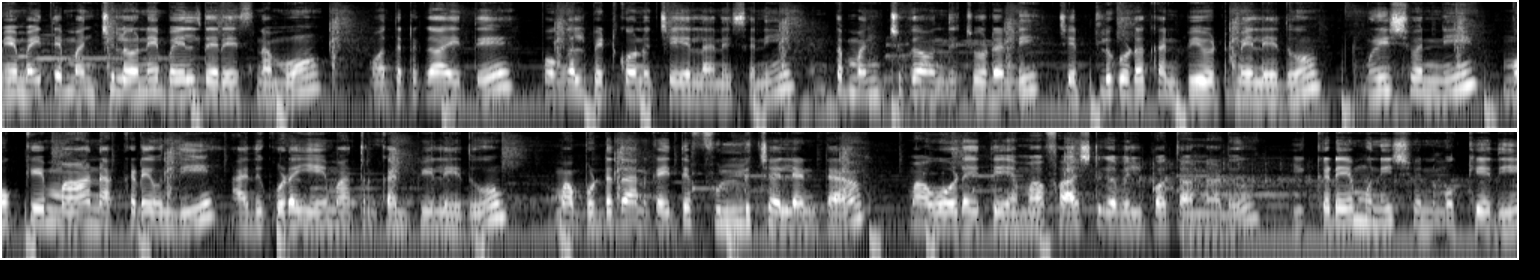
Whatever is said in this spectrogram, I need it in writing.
మేమైతే మంచులోనే బయలుదేరేసినాము. మొదటగా అయితే పొంగల్ పెట్టుకొని వచ్చేయాలనేసి అని ఎంత మంచిగా ఉంది చూడండి. చెట్లు కూడా కనిపించటమే లేదు. మునీశ్వర్ని మొక్కే మాన్ అక్కడే ఉంది. అది కూడా ఏమాత్రం కనిపించలేదు. మా బుడ్డదానికైతే ఫుల్ చలి అంట మా ఓడైతే అమ్మ ఫాస్ట్గా వెళ్ళిపోతా అన్నాడు. ఇక్కడే మునీశ్వర్ని మొక్కేది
